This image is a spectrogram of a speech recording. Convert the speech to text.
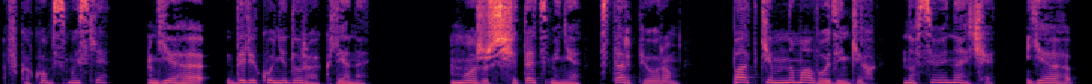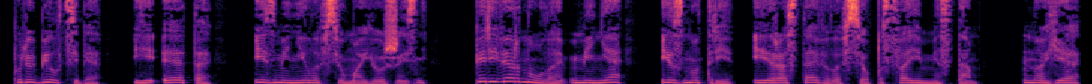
«В каком смысле?» «Я далеко не дурак, Лена. Можешь считать меня старпёром, падким на молоденьких, но все иначе. Я полюбил тебя, и это изменило всю мою жизнь, перевернуло меня изнутри и расставило все по своим местам. Но я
